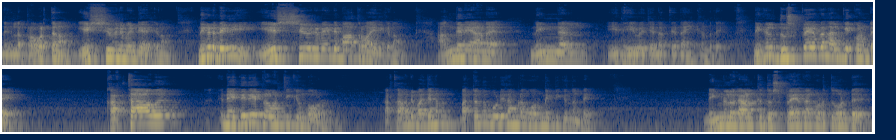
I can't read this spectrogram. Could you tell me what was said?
നിങ്ങളുടെ പ്രവർത്തനം യേശുവിന് വേണ്ടിയായിരിക്കണം. നിങ്ങളുടെ ബലി യേശുവിന് വേണ്ടി മാത്രമായിരിക്കണം. അങ്ങനെയാണ് നിങ്ങൾ ഈ ദൈവജനത്തെ നയിക്കേണ്ടത്. നിങ്ങൾ ദുഷ്പ്രേരണ നൽകിക്കൊണ്ട് കർത്താവിനെതിരെ പ്രവർത്തിക്കുമ്പോൾ കർത്താവിന്റെ വചനം മറ്റൊന്നും കൂടി നമ്മളെ ഓർമ്മിപ്പിക്കുന്നുണ്ട്. നിങ്ങൾ ഒരാൾക്ക് ദുഷ്പ്രേരണ കൊടുത്തുകൊണ്ട്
